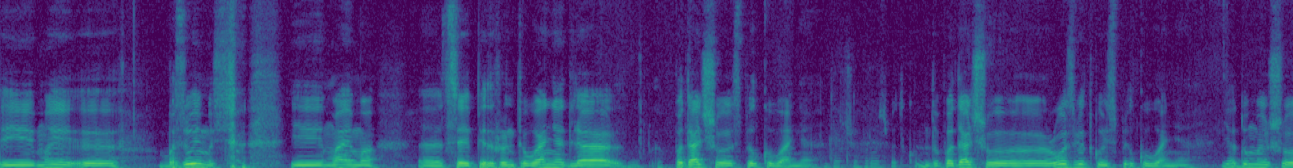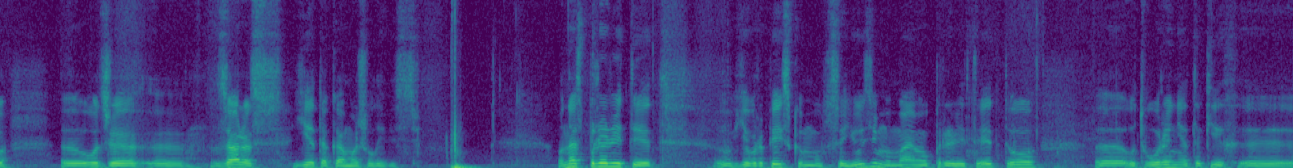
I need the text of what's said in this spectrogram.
І ми е, базуємось і маємо е, це підґрунтування для подальшого спілкування, Подальшого розвитку. до подальшого розвитку і спілкування. Я думаю, що е, отже, е, зараз є така можливість. У нас пріоритет в Європейському Союзі. Ми маємо пріоритет до е, утворення таких, е,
